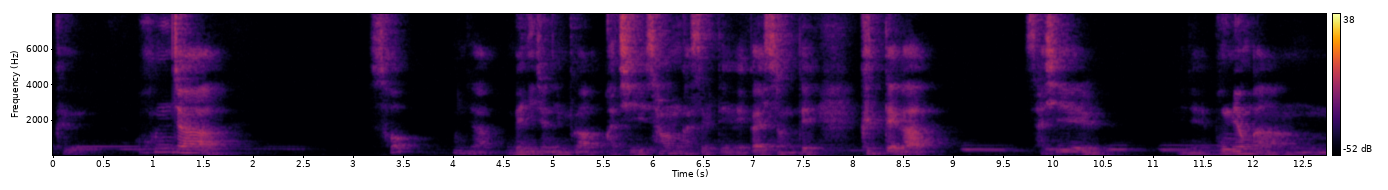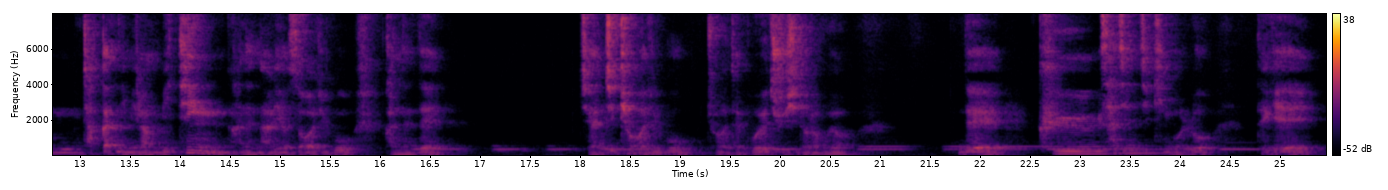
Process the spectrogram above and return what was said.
그 혼자 서 혼자 매니저님과 같이 상암 갔을 때가 있었는데 그때가 사실 이제 복면강 작가님이랑 미팅하는 날이었어가지고 갔는데 제가 찍혀가지고 저한테 보여주시더라고요. 근데 그 사진 찍힌 걸로 되게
